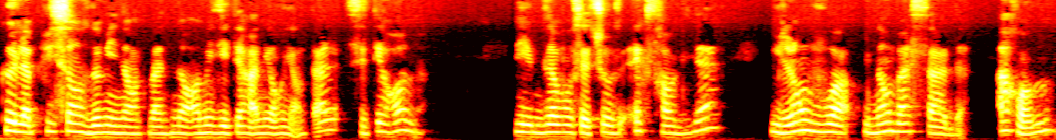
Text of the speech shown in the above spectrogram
que la puissance dominante maintenant en Méditerranée orientale, c'était Rome. Et nous avons cette chose extraordinaire. Il envoie une ambassade à Rome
